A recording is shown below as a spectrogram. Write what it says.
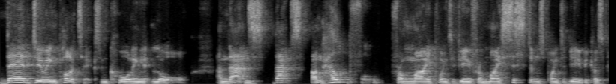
they're doing politics and calling it law and that's mm. that's unhelpful from my point of view from my system's point of view because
